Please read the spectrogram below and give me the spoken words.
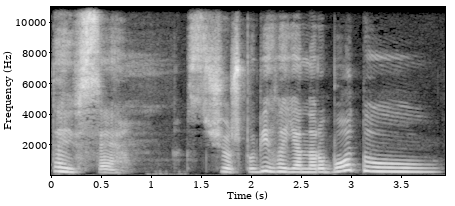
Та й все. Що ж, побігла я на роботу.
